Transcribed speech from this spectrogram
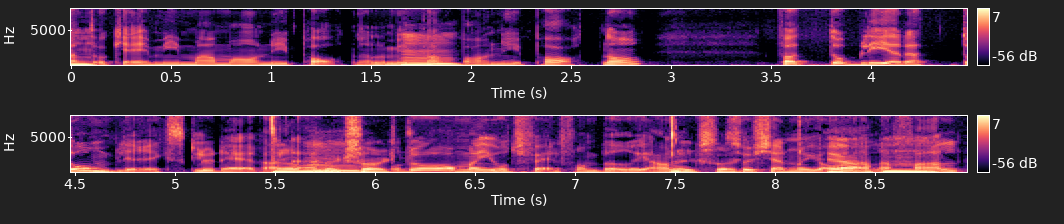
att okej min mamma har en ny partner eller min pappa har en ny partner. För att då blir det att de blir exkluderade. Ja, exakt. Och då har man gjort fel från början. Exakt. Så känner jag Ja. i alla fall.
